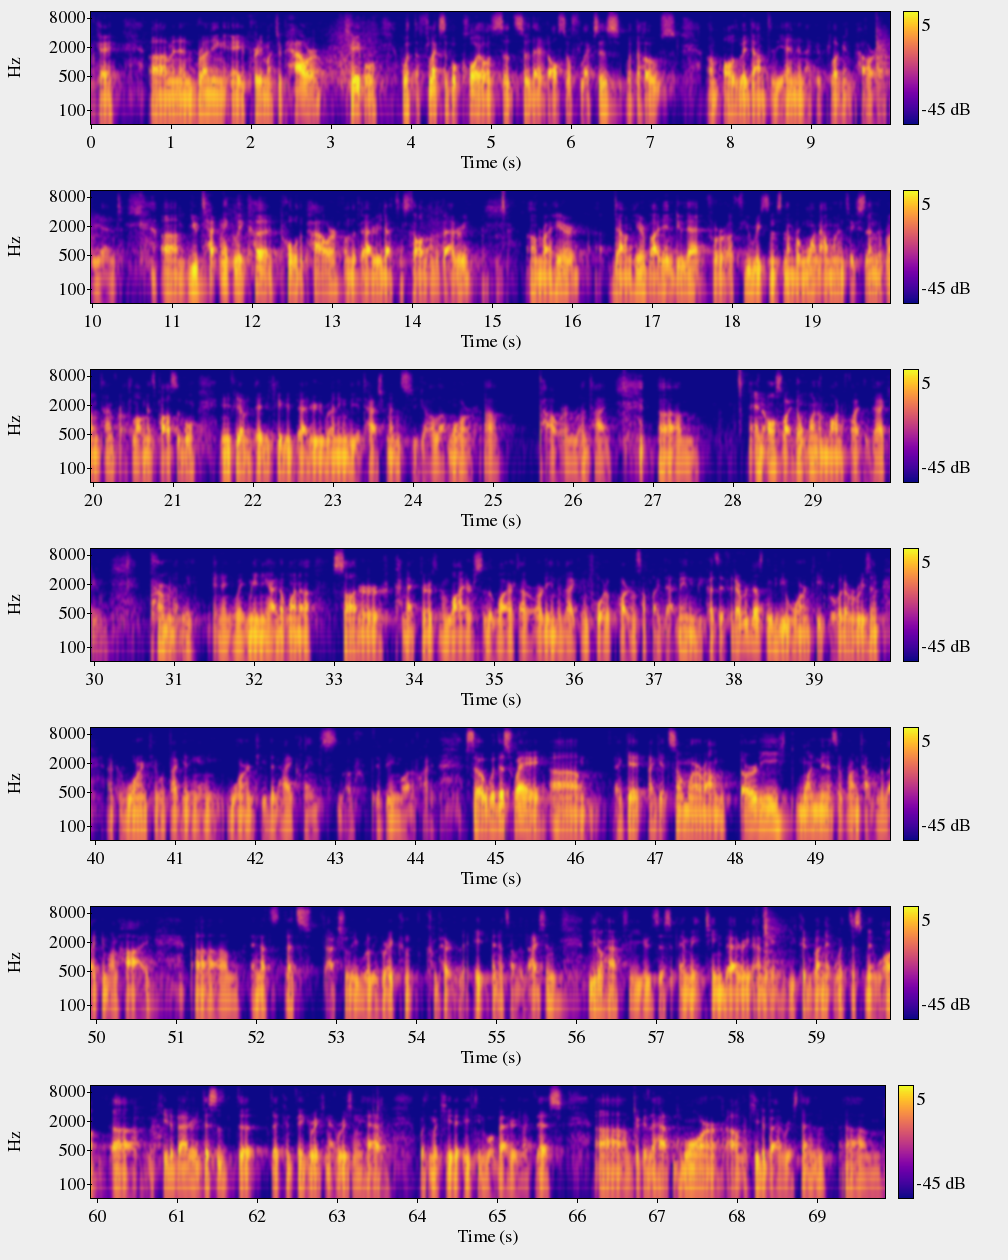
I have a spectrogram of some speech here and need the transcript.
okay? Um, and then running a pretty much a power cable with the flexible coil so, so that it also flexes with the hose um, all the way down to the end and I could plug in power at the end. Um, you technically could pull the power from the battery that's installed on the battery um, right here, down here, but I didn't do that for a few reasons. Number one, I wanted to extend the runtime for as long as possible. And if you have a dedicated battery running the attachments, you got a lot more uh, power and runtime. Um, and also, I don't want to modify the vacuum permanently in any way, meaning I don't want to solder connectors and wires to the wires that are already in the vacuum pulled apart and stuff like that, mainly because if it ever does need to be warranted for whatever reason, I could warranty without getting any warranty denied claims of it being modified. So with this way, um, I, get, I get somewhere around 31 minutes of runtime with the vacuum on high, um, and that's, that's actually really great compared to the eight minutes on the Dyson. You don't have to use this M18 battery. I mean, you could run it with this Milwaukee, uh, Makita battery. This is the, the configuration I originally had with a Makita 18 volt battery like this, um, because I have more uh, Makita batteries than um,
